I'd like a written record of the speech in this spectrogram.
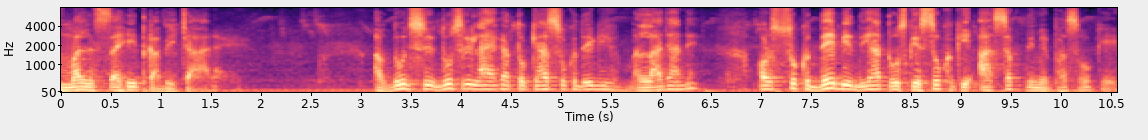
मल सहित का विचार है अब दूसरी दूसरी लाएगा तो क्या सुख देगी अल्लाह जाने और सुख दे भी दिया तो उसके सुख की आसक्ति में फंसोगे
